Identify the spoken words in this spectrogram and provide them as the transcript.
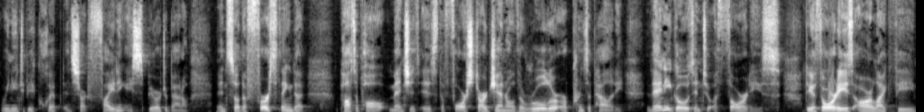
We need to be equipped and start fighting a spiritual battle. And so the first thing that Apostle Paul mentions is the four star general, the ruler or principality. Then he goes into authorities. The authorities are like the,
